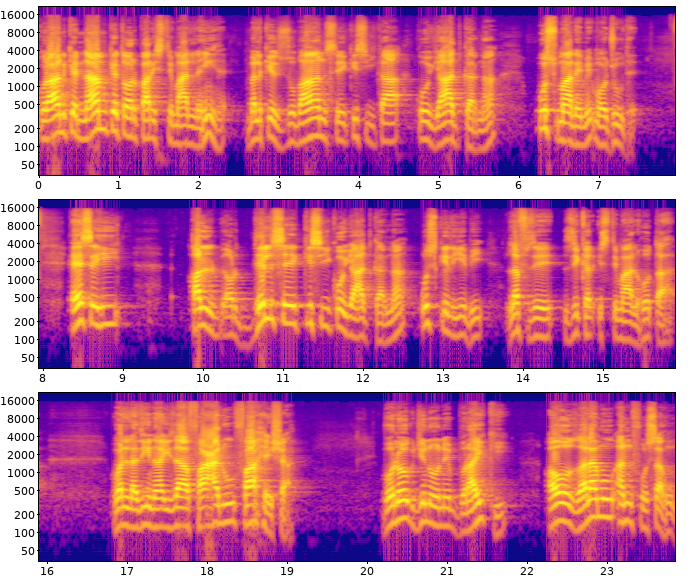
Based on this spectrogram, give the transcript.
قرآن کے نام کے طور پر استعمال نہیں ہے، بلکہ زبان سے کسی کا کو یاد کرنا اس معنی میں موجود ہے۔ ایسے ہی قلب اور دل سے کسی کو یاد کرنا اس کے لیے بھی لفظ ذکر استعمال ہوتا ہے۔ والذین اذا فعلوا فاحشہ وہ لوگ جنہوں نے برائی کی او ظلموا انفسہم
